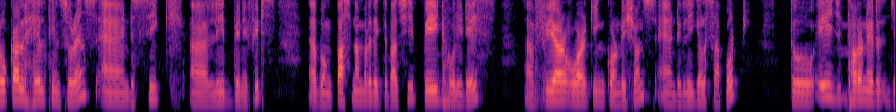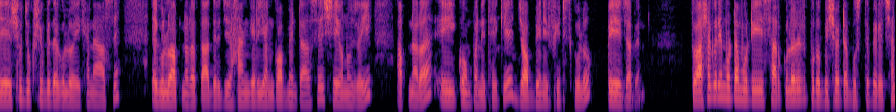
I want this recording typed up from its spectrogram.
local health insurance and sick leave benefits এবং পাঁচ নম্বরে দেখতে পাচ্ছি paid holidays fair working conditions and legal support তো এই ধরনের যে সুযোগ সুবিধাগুলো এখানে আছে, এগুলো আপনারা তাদের যে হাঙ্গেরিয়ান গভর্নমেন্ট আছে, সে অনুযায়ী আপনারা এই কোম্পানি থেকে জব বেনিফিটসগুলো পেয়ে যাবেন। তো আশা করি মোটামুটি সার্কুলারের পুরো বিষয়টা বুঝতে পেরেছেন।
